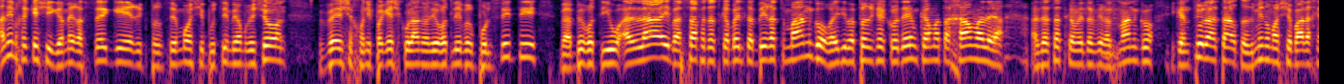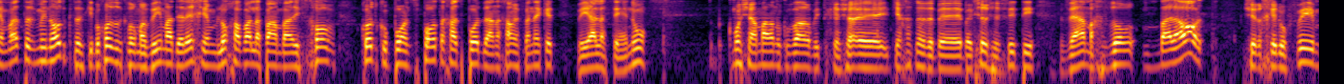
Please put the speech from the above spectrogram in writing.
אני מחכה שיגמר הסגר, יתפרסמו השיפוצים ביום ראשון, ושאנחנו ניפגש כולנו לראות ליברפול סיטי, והבירות יהיו עליי, ואסף אתה תקבל את הבירת מנגו, ראיתי בפרק הקודם כמה אתה חם עליה, אז אתה תקבל את הבירת מנגו. ייכנסו לאתר, תזמינו מה שבא לכם, ואל תזמינו עוד קצת, כי בכל זאת כבר מביאים עד אליכם, לא חבל לפעם הבאה לסחוב, קוד קופון ספורט אחת פוד להנחה מפנקת, ויאללה תהנו. כמו שאמרנו כבר והתייחסנו לזה ב- בהקשר של סיטי, זה היה מחזור בלהות של חילופים,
